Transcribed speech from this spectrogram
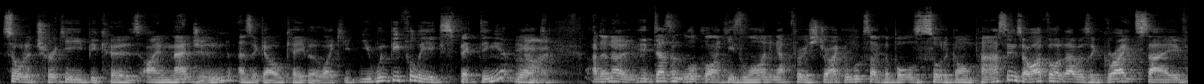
sort of tricky because I imagine as a goalkeeper, like you, you wouldn't be fully expecting it. No. Like, I don't know. It doesn't look like he's lining up for a strike. It looks like the ball's sort of gone past him. So I thought that was a great save.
